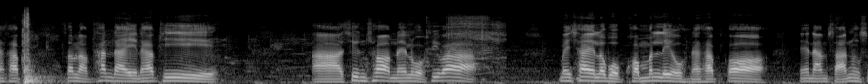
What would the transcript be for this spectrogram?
นะครับสำหรับท่านใดนะครับที่อ่าชื่นชอบในระบบที่ว่าไม่ใช่ระบบคอมมันเร็วนะครับ ก็แนะนำ3 1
